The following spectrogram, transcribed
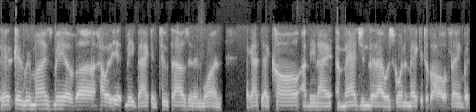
It, it reminds me of uh, how it hit me back in 2001. I got that call. I mean, I imagined that I was going to make it to the Hall of Fame, but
